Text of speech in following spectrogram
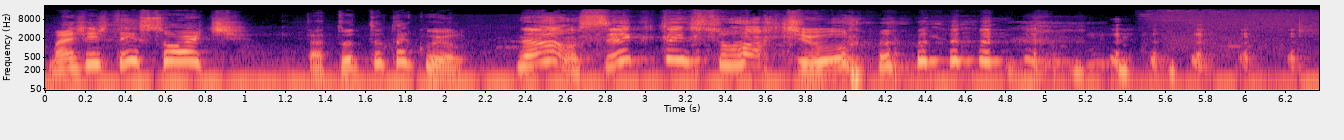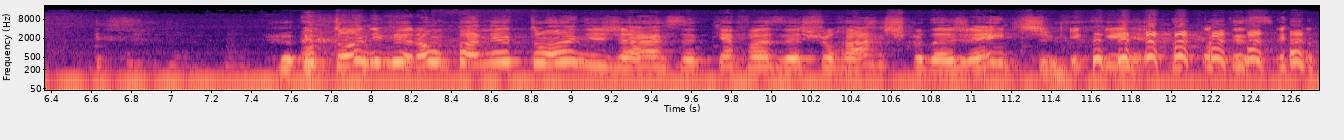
Mas a gente tem sorte. Tá tudo, tudo tranquilo. Não, você que tem sorte. O, o Tony virou um panetone já. Você quer fazer churrasco da gente? O que, que é acontecendo?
